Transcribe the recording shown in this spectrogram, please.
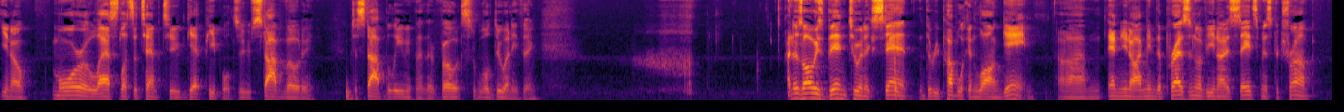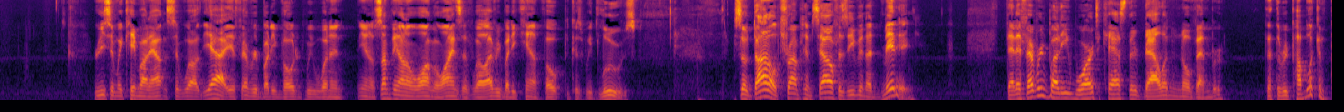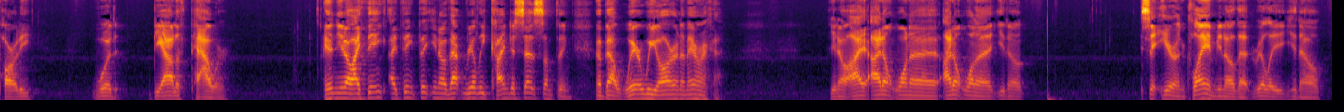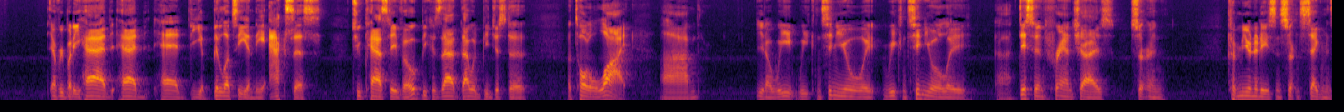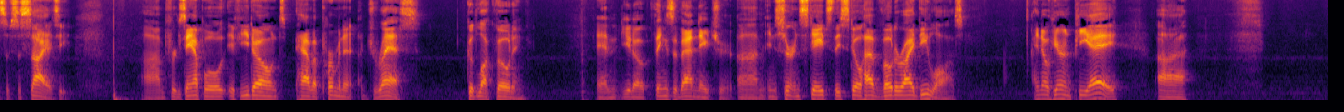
you know more or less let's attempt to get people to stop voting to stop believing that their votes will do anything. And has always been to an extent the republican long game um, and you know i mean the president of the united states mr trump recently came on out and said, well, yeah, if everybody voted, we wouldn't, you know, something along the lines of, well, everybody can't vote because we'd lose. So Donald Trump himself is even admitting that if everybody were to cast their ballot in November, that the Republican Party would be out of power. And you know, I think I think that you know that really kind of says something about where we are in America. You know, I, I don't want to, I don't want to, you know, sit here and claim, you know, that really, you know, everybody had, had, had the ability and the access to cast a vote because that, that would be just a, a total lie. Um, you know, we, we continually, we continually uh, disenfranchise certain communities and certain segments of society. Um, for example, if you don't have a permanent address, good luck voting. And, you know, things of that nature. Um, in certain states, they still have voter ID laws. I know here in PA, uh,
